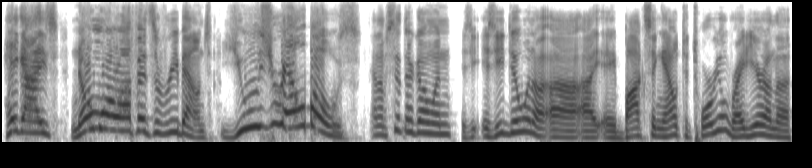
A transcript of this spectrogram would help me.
hey guys, no more offensive rebounds. Use your elbows. And I'm sitting there going, is he, is he doing a, a, a boxing out tutorial right here on the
